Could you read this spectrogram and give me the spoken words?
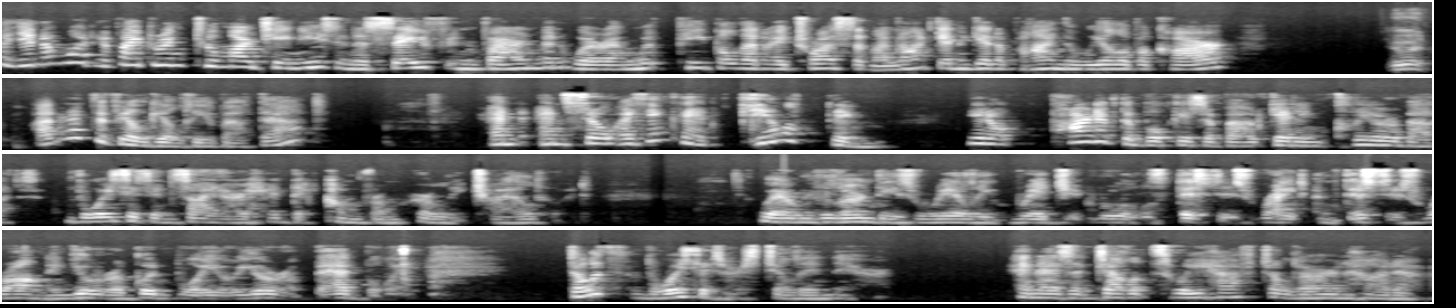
But you know what? If I drink two martinis in a safe environment where I'm with people that I trust and I'm not going to get up behind the wheel of a car, Do it. I don't have to feel guilty about that. And and so I think that guilt thing, you know, part of the book is about getting clear about voices inside our head that come from early childhood, where we've learned these really rigid rules. This is right and this is wrong, and you're a good boy or you're a bad boy. Those voices are still in there. And as adults, we have to learn how to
